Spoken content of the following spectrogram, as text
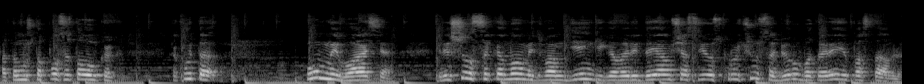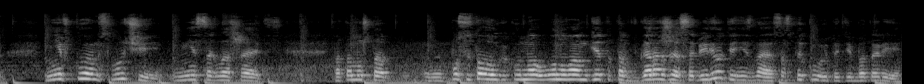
потому что после того, как какой-то умный Вася решил сэкономить вам деньги, говорит, да я вам сейчас ее скручу, соберу батарею, поставлю. Ни в коем случае не соглашайтесь. Потому что э, после того, как он, он вам где-то там в гараже соберет, я не знаю, состыкует эти батареи,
